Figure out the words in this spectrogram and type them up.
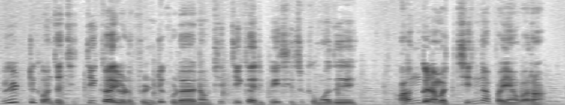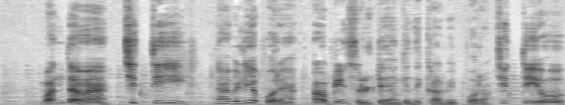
வீட்டுக்கு வந்த சித்திக்காரியோட ஃப்ரெண்டு கூட நம்ம சித்திக்காரி பேசிட்டு இருக்கும்போது அங்கே நம்ம சின்ன பையன் வரான். வந்தவன் சித்தி நான் வெளியே போகிறேன் அப்படின்னு சொல்லிட்டு அங்கேருந்து கிளம்பி போகிறான் சித்தியோ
